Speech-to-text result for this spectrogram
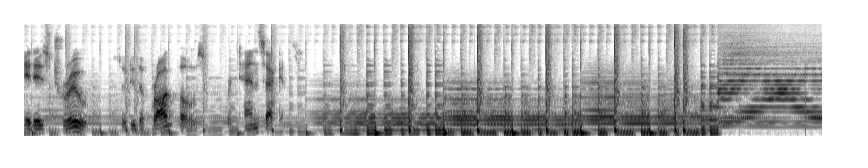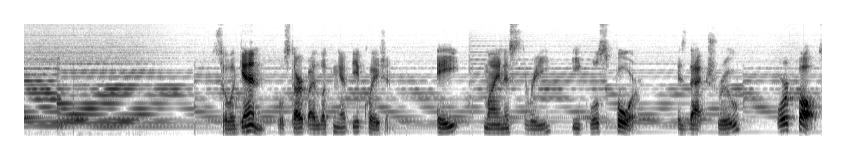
It is true. So do the frog pose for 10 seconds. So again, we'll start by looking at the equation. 8 minus 3 equals 4. Is that true or false?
